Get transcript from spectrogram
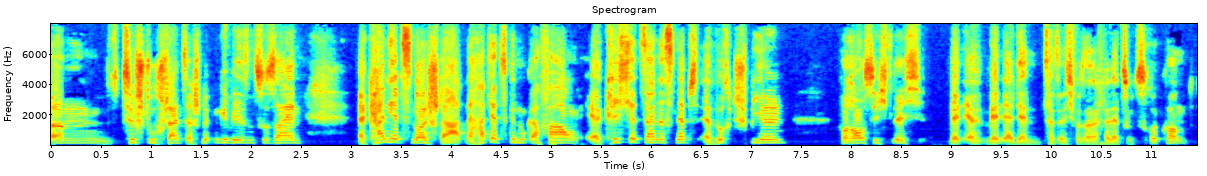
Ähm, Tischtuch scheint zerschnitten gewesen zu sein. Er kann jetzt neu starten, er hat jetzt genug Erfahrung, er kriegt jetzt seine Snaps, er wird spielen, voraussichtlich wenn er, wenn er denn tatsächlich von seiner Verletzung zurückkommt.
